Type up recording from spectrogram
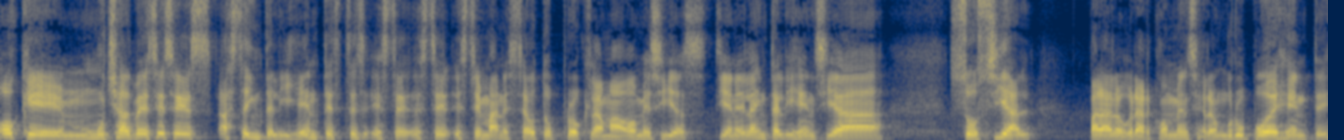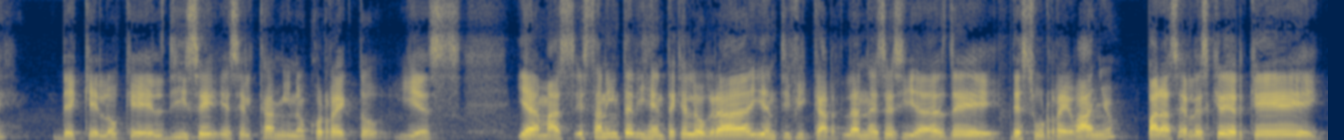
o que muchas veces es hasta inteligente este, este, este, este man, este autoproclamado Mesías, tiene la inteligencia social para lograr convencer a un grupo de gente de que lo que él dice es el camino correcto y es y además es tan inteligente que logra identificar las necesidades de, de su rebaño para hacerles creer que,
